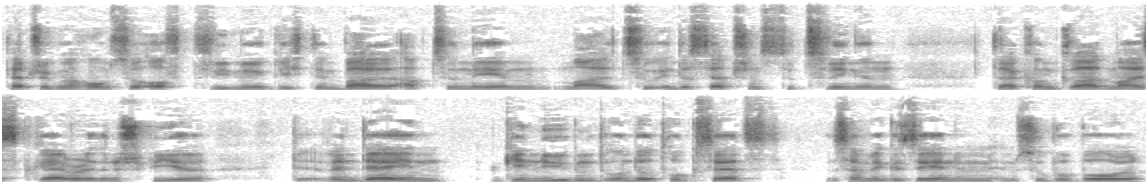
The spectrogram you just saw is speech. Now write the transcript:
Patrick Mahomes so oft wie möglich den Ball abzunehmen, mal zu Interceptions zu zwingen. Da kommt gerade Miles Garrett ins Spiel. Wenn der ihn genügend unter Druck setzt, das haben wir gesehen im, im Super Bowl,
